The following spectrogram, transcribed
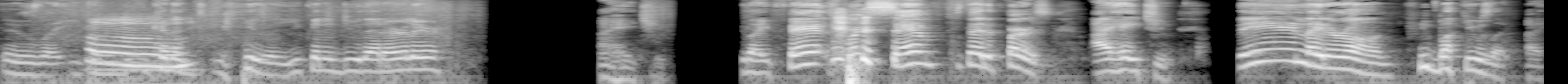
It was like you couldn't, Oh. you like, you couldn't do that earlier. I hate you. Like fan, Sam said it first. I hate you. Then later on, Bucky was like, I.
